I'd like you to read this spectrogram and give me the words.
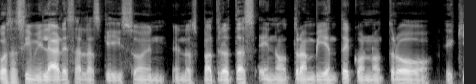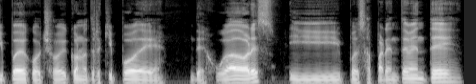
cosas similares a las que hizo en, en los Patriotas en otro ambiente, con otro equipo de cocho y con otro equipo de, de jugadores. Y pues aparentemente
